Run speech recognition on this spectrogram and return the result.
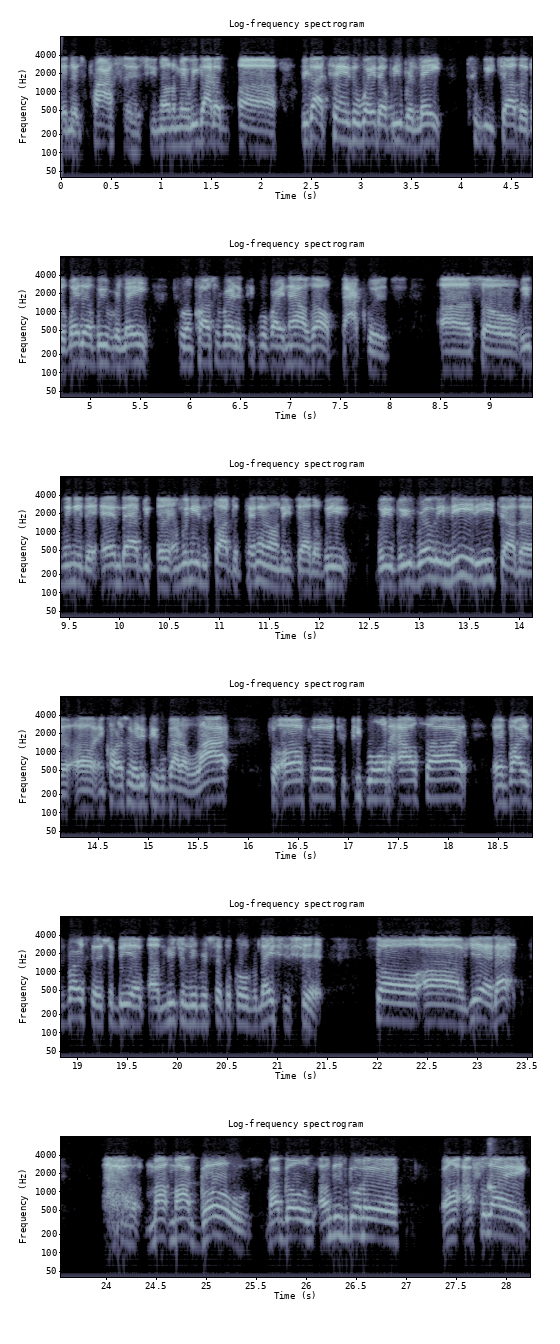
in this process. You know what I mean? We gotta uh, we gotta change the way that we relate to each other. The way that we relate to incarcerated people right now is all backwards. Uh, so we, we need to end that, and we need to start depending on each other. We we, we really need each other. Uh, incarcerated people got a lot to offer to people on the outside, and vice versa. It should be a, a mutually reciprocal relationship. So uh, yeah, that my my goals, my goals. I'm just gonna. I feel like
